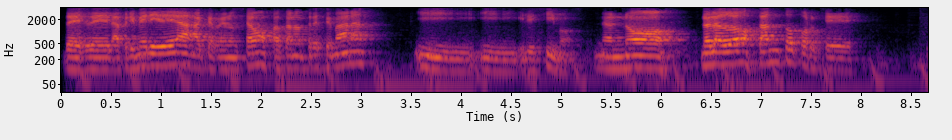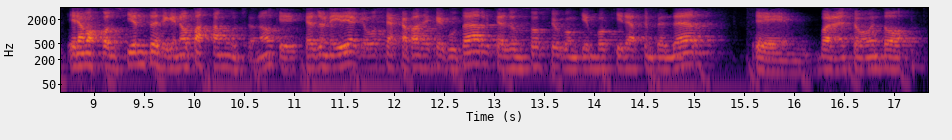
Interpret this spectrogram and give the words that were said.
Desde la primera idea a que renunciamos pasaron tres semanas y, lo hicimos. No, no, no, la dudamos tanto porque éramos conscientes de que no pasa mucho, ¿no? Que, que, haya una idea que vos seas capaz de ejecutar, que haya un socio con quien vos quieras emprender. Eh, bueno, en ese momento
